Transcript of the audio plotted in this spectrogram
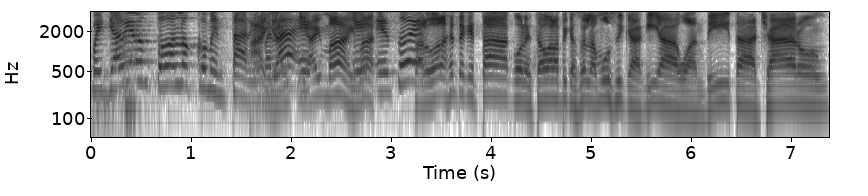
pues ya vieron todos los comentarios, Ay, ¿verdad? ay, y hay Eh, más, hay eh, más. Eso es. Saludos a la gente que está conectado a la aplicación de la música. Aquí a Wandita, a Charon,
